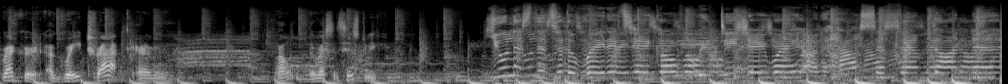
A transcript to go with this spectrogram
record, a great track, and well, the rest is history. You to the Takeover with DJ Rae on HouseFM.net.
